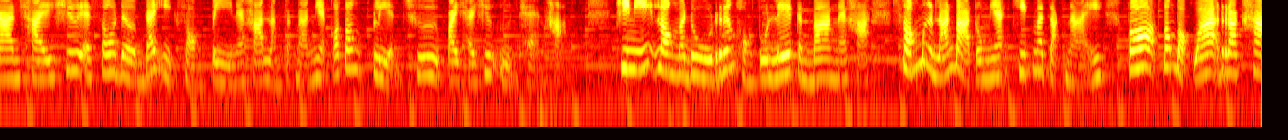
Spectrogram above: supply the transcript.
การใช้ชื่อเอสโซเดิมได้อีก 2 ปีนะคะ หลังจากนั้นเนี่ยก็ต้องเปลี่ยนชื่อไปใช้ชื่ออื่นแทนค่ะทีนี้ลองมาดูเรื่องของตัวเลขกันบ้างนะคะ 20,000 ล้านบาทตรงนี้คิดมาจากไหน ก็ต้องบอกว่าราคา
